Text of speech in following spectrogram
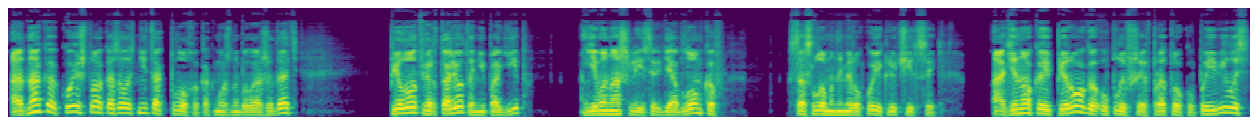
Однако кое-что оказалось не так плохо, как можно было ожидать. Пилот вертолета не погиб, его нашли среди обломков со сломанными рукой и ключицей. Одинокая пирога, уплывшая в протоку, появилась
